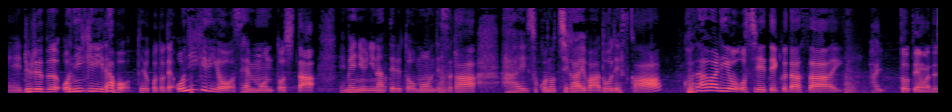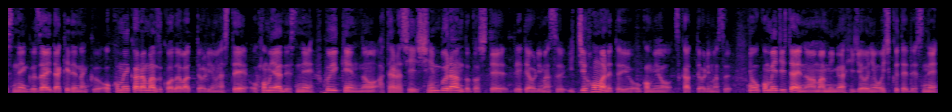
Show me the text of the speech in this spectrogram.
えルルブおにぎりラボということでおにぎりを専門としたメニューになっていると思うんですが、はい、そこの違いはどうですか？こだわりを教えてください。はい当店はですね具材だけでなくお米からまずこだわっておりましてお米はですね福井県の新しい新ブランドとして出ておりますいちほまれというお米を使っております。お米自体の甘みが非常に美味しくてですね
